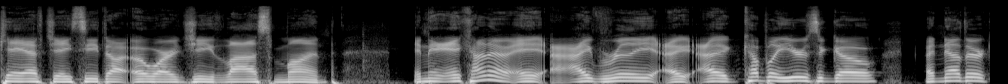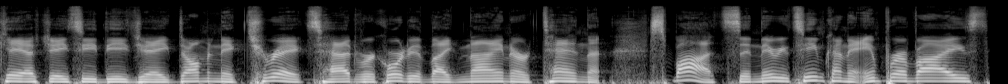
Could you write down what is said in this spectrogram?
kfjc.org last month. And it, it kind of, I really, I, a couple of years ago, another KFJC DJ, Dominic Tricks, had recorded like nine or ten spots, and they seemed kind of improvised.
